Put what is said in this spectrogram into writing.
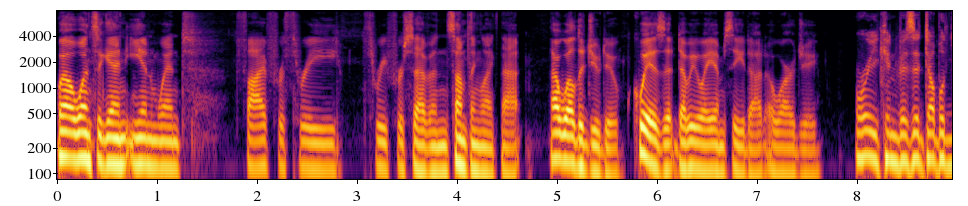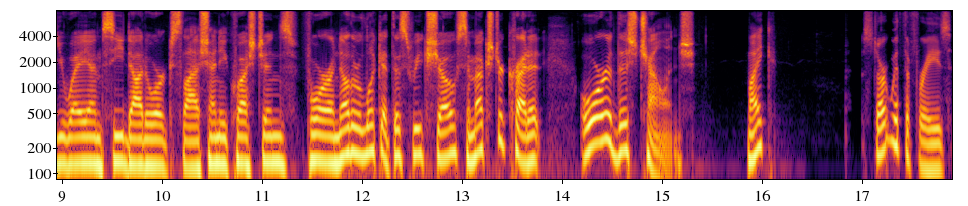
Well, once again, Ian went five for three, three for seven, something like that. How well did you do? Quiz at wamc.org. Or you can visit wamc.org slash any questions for another look at this week's show, some extra credit, or this challenge. Mike? Start with the phrase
